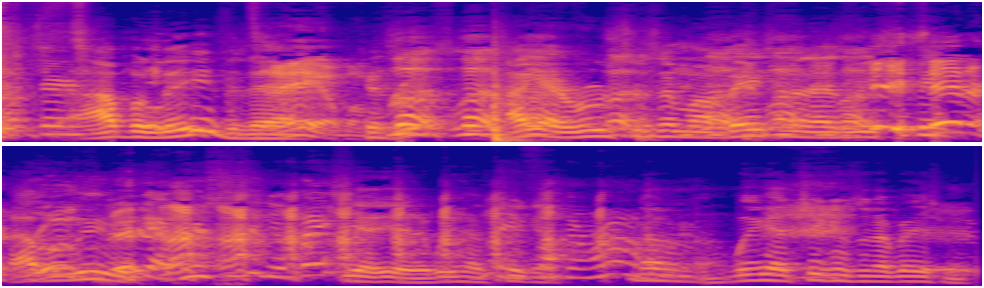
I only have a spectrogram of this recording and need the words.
up there. I believe that. Damn. 'Cause Look, look, I got roosters look, in my look, basement look, as look. we He speak. said a I believe rooster. you it. got roosters in your basement. Yeah, yeah, we have chickens. fucking around. No, no, no. We had chickens in our basement.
